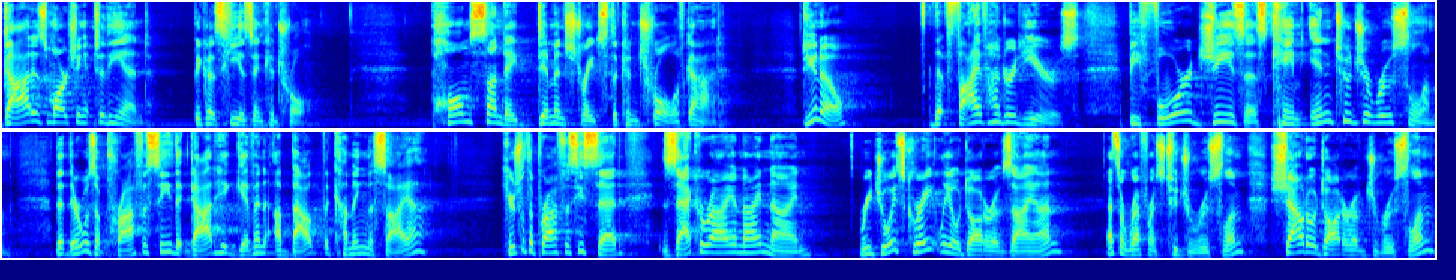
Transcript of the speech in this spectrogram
God is marching it to the end because he is in control. Palm Sunday demonstrates the control of God. Do you know that 500 years before Jesus came into Jerusalem, that there was a prophecy that God had given about the coming Messiah? Here's what the prophecy said Zechariah 9 9. Rejoice greatly, O daughter of Zion. That's a reference to Jerusalem. Shout, O daughter of Jerusalem.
